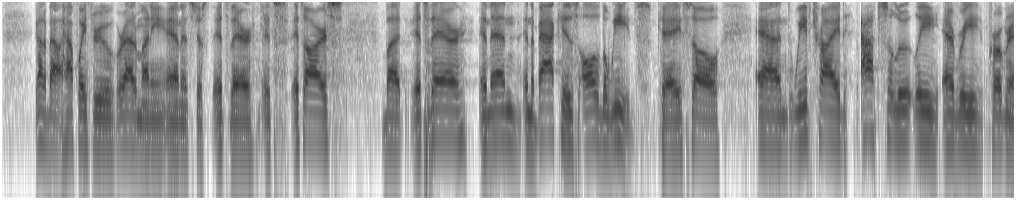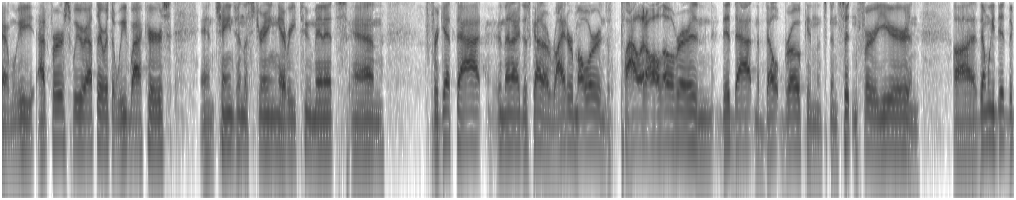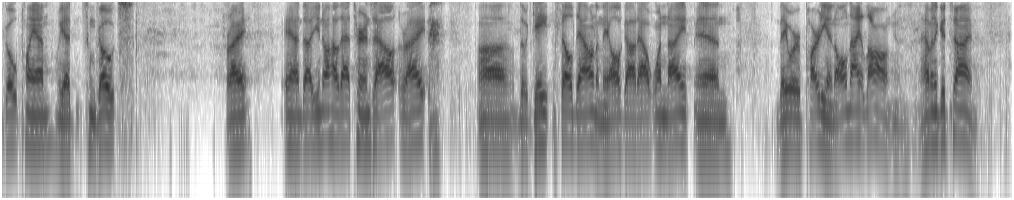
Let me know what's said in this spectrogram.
got about halfway through, we're out of money, and it's just, it's there. It's, it's ours, but it's there. And then in the back is all the weeds, okay? So, and we've tried absolutely every program. We, at first, we were out there with the weed whackers and changing the string every two minutes and forget that. And then I just got a rider mower and just plow it all over and did that. And the belt broke and it's been sitting for a year. And uh, then we did the goat plan. We had some goats, right? And uh, you know how that turns out, right? Uh, the gate fell down and they all got out one night and they were partying all night long and having a good time.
